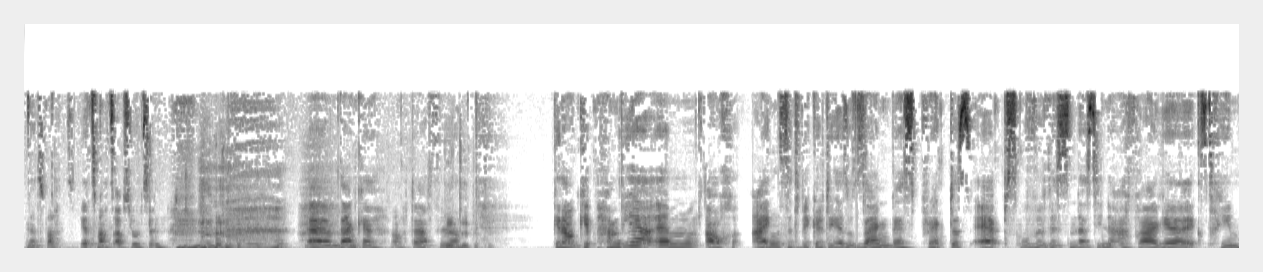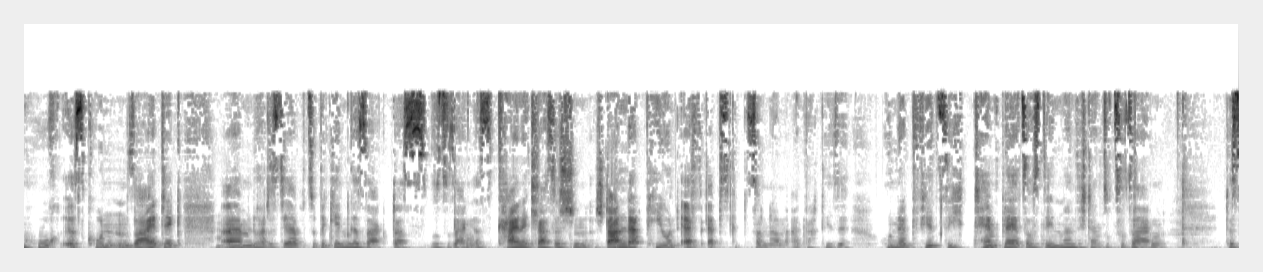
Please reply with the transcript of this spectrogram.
Jetzt macht es jetzt macht's absolut Sinn. ähm, danke auch dafür. Bitte, bitte. Genau, gibt, haben wir ähm, auch eigens entwickelte sozusagen Best Practice Apps, wo wir wissen, dass die Nachfrage extrem hoch ist, kundenseitig. Mhm. Ähm, du hattest ja zu Beginn gesagt, dass sozusagen es keine klassischen Standard P und F Apps gibt, sondern einfach diese 140 Templates, aus denen man sich dann sozusagen das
